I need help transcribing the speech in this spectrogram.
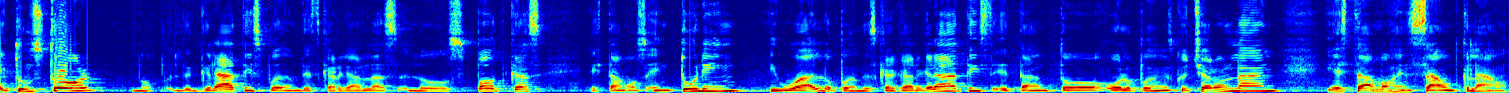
iTunes Store, gratis, pueden descargar los podcasts. Estamos en Tuning, igual, lo pueden descargar gratis, eh, tanto o lo pueden escuchar online. Y estamos en SoundCloud.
